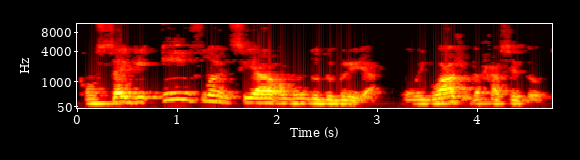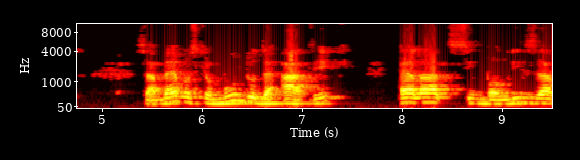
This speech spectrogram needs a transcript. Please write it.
consegue influenciar o mundo do Bria, o linguagem da Hassidut. Sabemos que o mundo de Atik, ela simboliza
